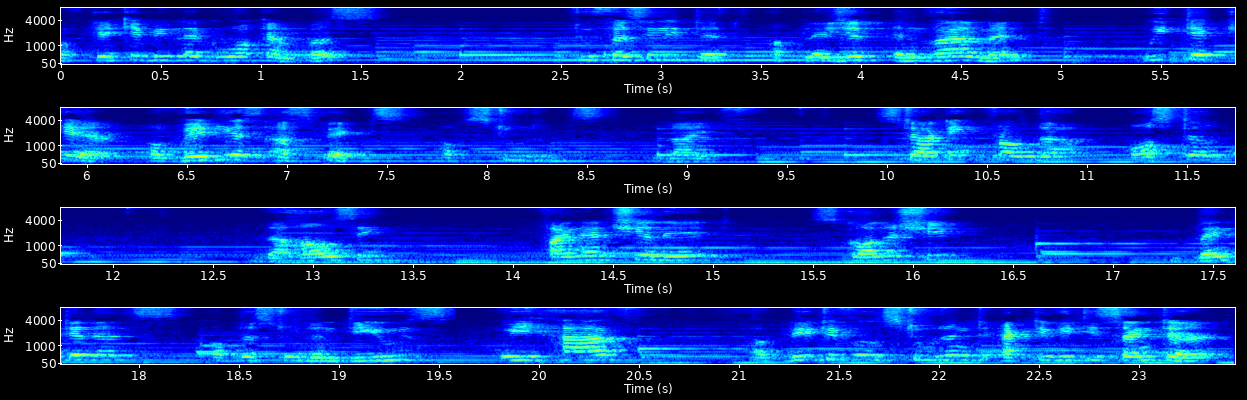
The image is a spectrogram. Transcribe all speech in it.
of KK Birla Goa campus to facilitate a pleasant environment we take care of various aspects of students life starting from the hostel the housing financial aid scholarship maintenance of the student dues. We have a beautiful student activity center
